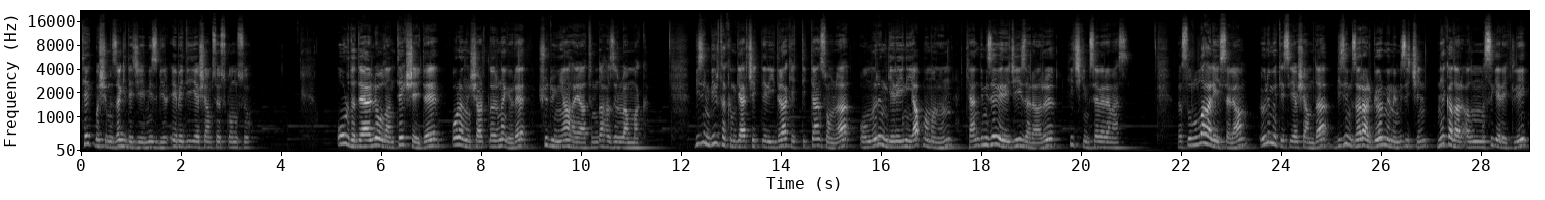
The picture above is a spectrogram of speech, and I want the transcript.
tek başımıza gideceğimiz bir ebedi yaşam söz konusu. Orada değerli olan tek şey de oranın şartlarına göre şu dünya hayatında hazırlanmak. Bizim bir takım gerçekleri idrak ettikten sonra onların gereğini yapmamanın kendimize vereceği zararı hiç kimse veremez. Resulullah Aleyhisselam ölüm ötesi yaşamda bizim zarar görmememiz için ne kadar alınması gerekli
